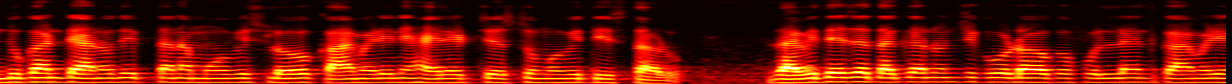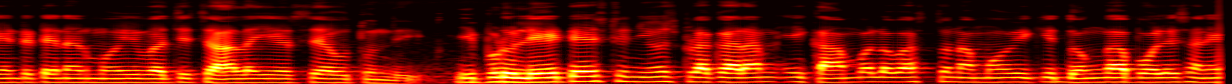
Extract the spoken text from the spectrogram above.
ఎందుకంటే అనుదీప్ తన మూవీస్లో కామెడీని హైలైట్ చేస్తూ మూవీ తీస్తాడు. రవితేజ దగ్గర నుంచి కూడా ఒక full length comedy entertainer movie వచ్చి చాలా ఇయర్సే అవుతుంది. ఇప్పుడు లేటెస్ట్ న్యూస్ ప్రకారం ఈ కాంబోలో వస్తున్న మూవీకి దొంగ పోలీస్ అని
